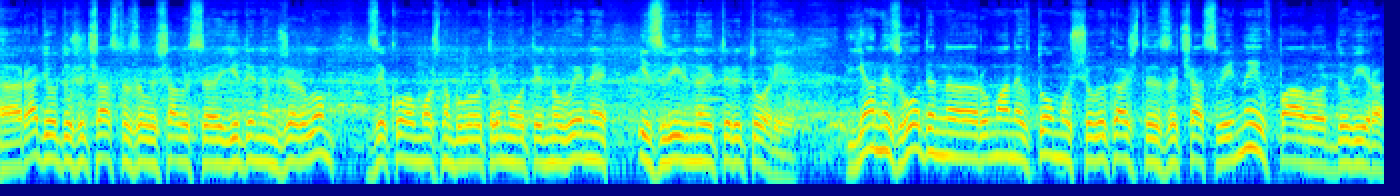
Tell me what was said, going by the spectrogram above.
е, радіо дуже часто залишалося єдиним джерелом, з якого можна було отримувати новини із вільної території. Я не згоден, е, Романе, в тому, що ви кажете, за час війни впала довіра.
